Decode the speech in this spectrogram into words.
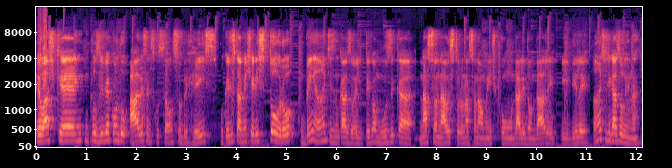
Eu acho que é, inclusive, é quando abre essa discussão sobre Reis, porque justamente ele estourou bem antes, no caso, ele teve uma música nacional, estourou nacionalmente com Dali Don Dali e Dile, antes de Gasolina.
